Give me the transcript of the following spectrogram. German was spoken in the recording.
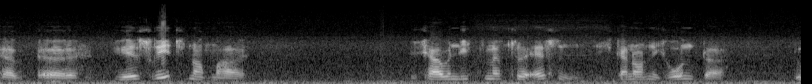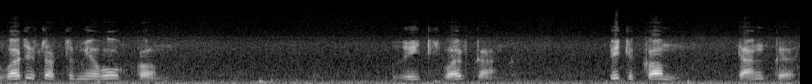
Äh, äh hier ist nochmal. Ich habe nichts mehr zu essen. Ich kann auch nicht runter. Du wolltest doch zu mir hochkommen. Ried Wolfgang. Bitte komm. Danke.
